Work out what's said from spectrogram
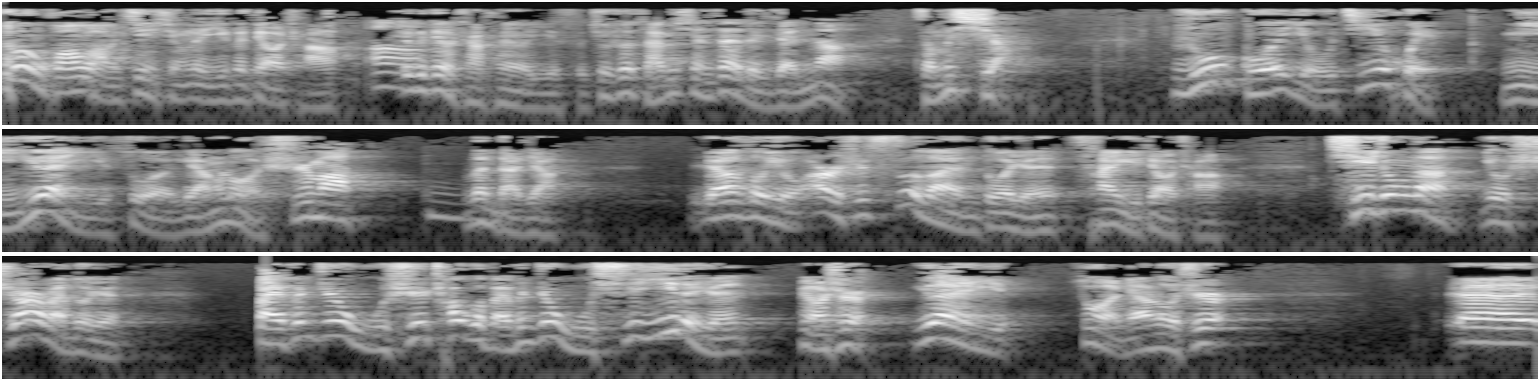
凤凰网进行了一个调查，这个调查很有意思，就说咱们现在的人呢怎么想？如果有机会，你愿意做梁洛施吗？问大家。然后有二十四万多人参与调查，其中呢有十二万多人，百分之五十超过百分之五十一的人表示愿意做梁洛施，呃，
